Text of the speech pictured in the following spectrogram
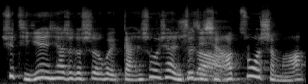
去体验一下这个社会，感受一下你自己想要做什么？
